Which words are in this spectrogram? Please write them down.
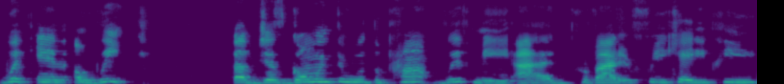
within a week of just going through the prompt with me. I had provided free KDP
